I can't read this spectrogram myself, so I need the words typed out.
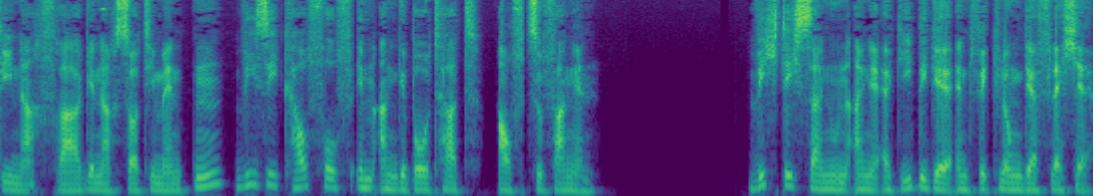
die Nachfrage nach Sortimenten, wie sie Kaufhof im Angebot hat, aufzufangen. Wichtig sei nun eine ergiebige Entwicklung der Fläche.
